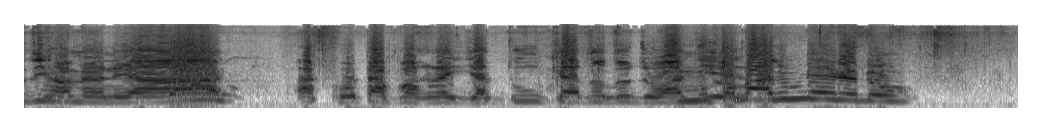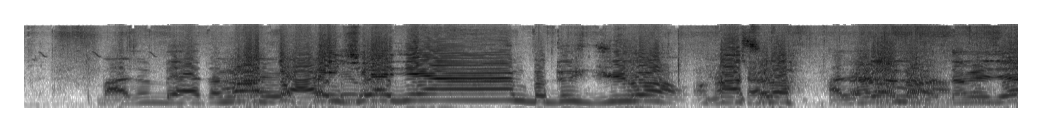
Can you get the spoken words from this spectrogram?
નથી અમે ને યાર. આ ખોટા પકડાઈ ગયા તું કહેતો તો જોવા દે તો બાજુ બેહી રહેતો. બાજુ બે તો પૈસા જ્યાં બધું જીવો હા ચલો. તમે જે.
